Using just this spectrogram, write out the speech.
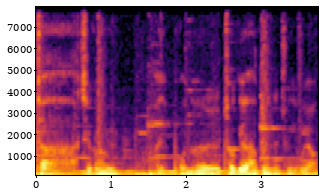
자 지금 아이폰을 초기화하고 있는 중이고요.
